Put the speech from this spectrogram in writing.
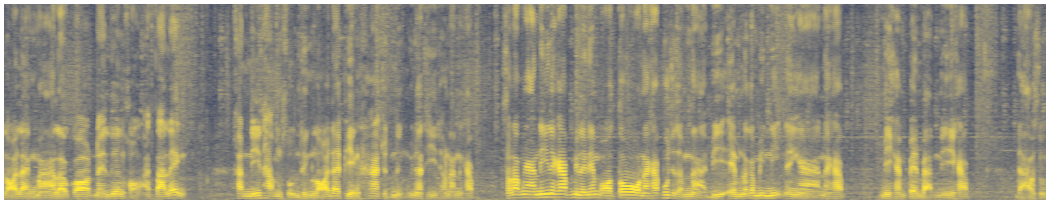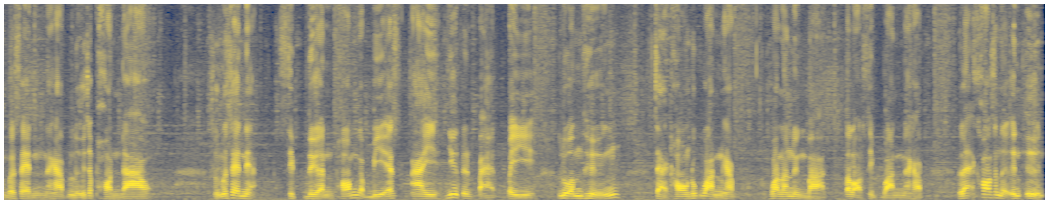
400 แรงม้า แล้วก็ในเรื่องของอัตราเร่ง คันนี้ทำ0ถึง100 ได้เพียง 5.1 วินาทีเท่านั้นครับสำหรับงานนี้นะครับ Millennium Auto นะครับผู้จัดจำหน่าย BM แล้วก็มินิในงานนะครับ มีแคมเปญแบบนี้ครับ ดาว 0%นะครับ หรือจะผ่อนดาว 0%เนี่ย 10 เดือนพร้อมกับ BSI ยืดเป็น 8 ปี รวมถึงแจกทองทุกวันครับ วันละ 1 บาทตลอด 10 วันนะครับ และข้อเสนออื่น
